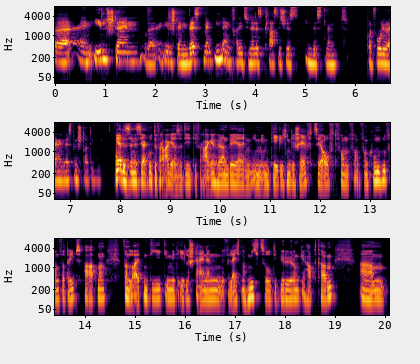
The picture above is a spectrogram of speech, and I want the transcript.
äh, ein Edelstein oder ein Edelstein-Investment in ein traditionelles klassisches Investmentportfolio oder eine Investmentstrategie? Ja, das ist eine sehr gute Frage. Also die, die Frage hören wir ja im, im, im täglichen Geschäft sehr oft von, von, von Kunden, von Vertriebspartnern, von Leuten, die, die mit Edelsteinen vielleicht noch nicht so die Berührung gehabt haben. Ähm,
